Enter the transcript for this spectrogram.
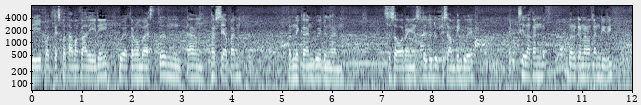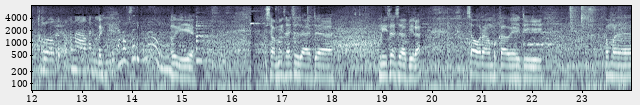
di podcast pertama kali ini gue akan membahas tentang persiapan pernikahan gue dengan seseorang yang sudah duduk di samping gue. Silakan Mbak perkenalkan diri. Kalau aku perkenalkan Eh. diri kan harusnya dikenalin. Oh iya. Di samping saya sudah ada Nisa Zafira, seorang pegawai di ke mana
